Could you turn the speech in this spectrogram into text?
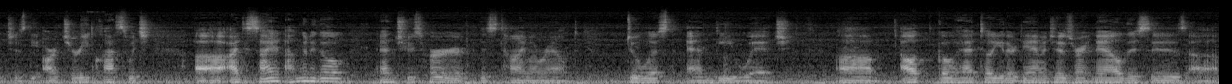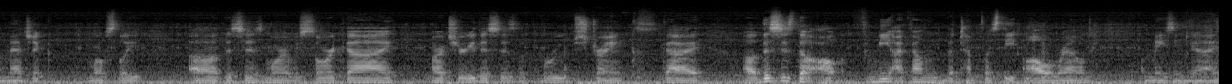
which is the Archery class, which uh, I decided I'm gonna go and choose her this time around. Duelist and the Witch. Um, I'll go ahead tell you their damages right now. This is uh, magic, mostly. Uh, this is more of a sword guy. Archery, this is the brute strength guy. Uh, this is the, for me, I found the Tempest the all-around amazing guy.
